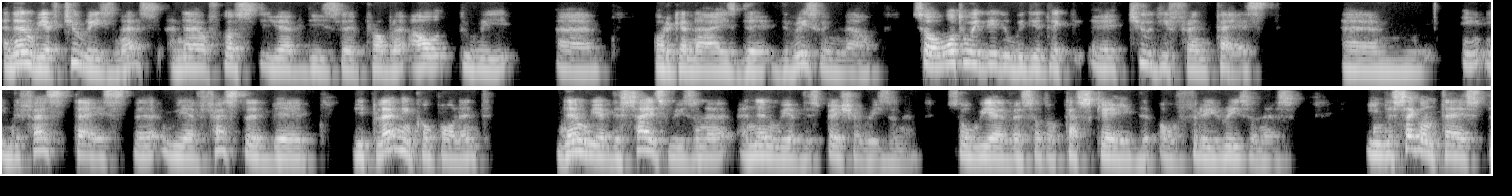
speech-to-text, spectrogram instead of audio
and then we have two reasoners. And then, of course, you have this uh, problem, how do we uh, organize the, the reasoning now? So what we did, we did uh, two different tests. Um, in, in, the first test, uh, we have first the deep learning component, then we have the size reasoner, and then we have the spatial reasoner. So we have a sort of cascade of three reasoners. In the second test,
